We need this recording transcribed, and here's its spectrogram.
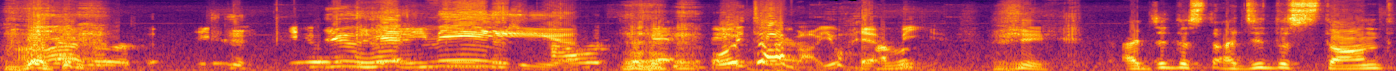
However, you, You hit me! what are you talking about? You hit me. I did the st- I did the stunt,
